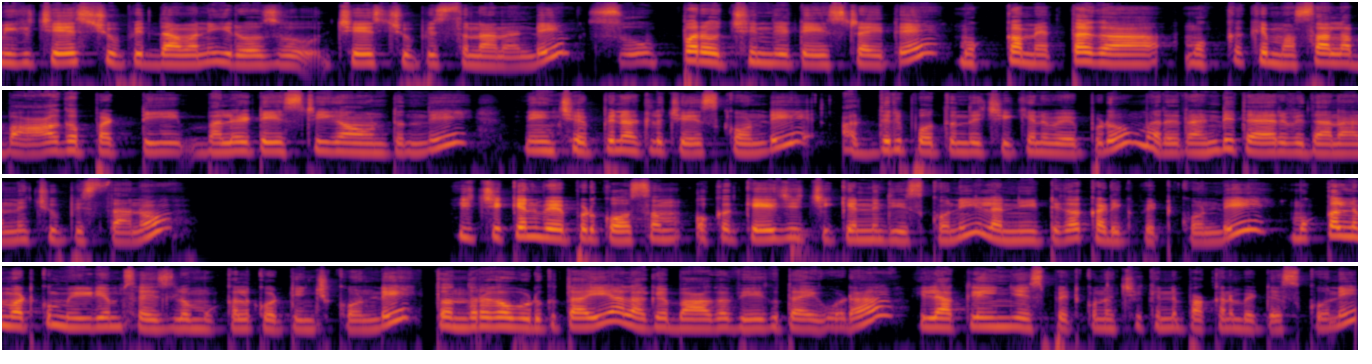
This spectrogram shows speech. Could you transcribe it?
మీకు చేసి చూపిద్దామని ఈరోజు చేసి చూపిస్తున్నానండి. సూపర్ వచ్చింది టేస్ట్ అయితే. ముక్క మెత్తగా ముక్కకి మసాలా బాగా పట్టి భలే టేస్టీగా ఉంటుంది. నేను చెప్పినట్లు చేసుకోండి. అద్దరిపోతుంది చికెన్ వేపుడు. మరి రండి తయారీ విధానాన్ని చూపిస్తాను. ఈ చికెన్ వేపుడు కోసం ఒక కేజీ చికెన్ని తీసుకొని ఇలా నీట్గా కడిగి పెట్టుకోండి. ముక్కల్ని మటుకు మీడియం సైజులో ముక్కలు కొట్టించుకోండి. తొందరగా ఉడుకుతాయి అలాగే బాగా వేగుతాయి కూడా. ఇలా క్లీన్ చేసి పెట్టుకున్న చికెన్ని పక్కన పెట్టేసుకొని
